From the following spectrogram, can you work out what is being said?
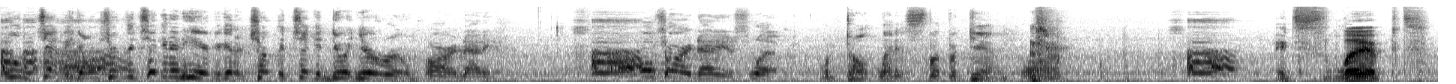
well, Jeffy, don't choke the chicken in here. If you're gonna choke the chicken, do it in your room. All right, Daddy. Oh, sorry, Daddy, it slipped. Well, don't let it slip again. it slipped Jerry, stop it! Okay!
